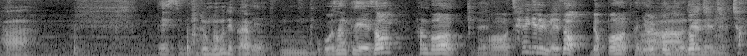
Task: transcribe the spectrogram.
아, 됐습니다. 이 정도면 될까요? 네. 음, 뭐, 그 상태에서 한번 네. 어, 찰기를 위해서 몇 번, 한 열 번 아, 정도 네네네. 착.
